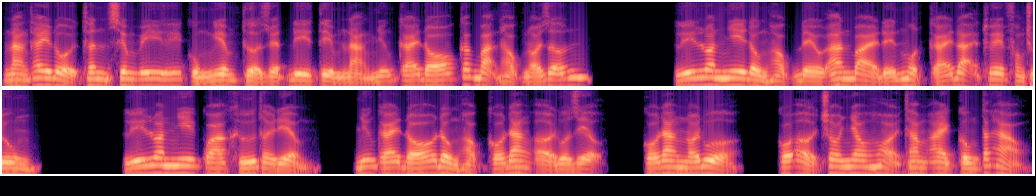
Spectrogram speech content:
nàng thay đổi thân siêm y cùng nghiêm thừa duyệt đi tìm nàng những cái đó các bạn học nói giỡn. Lý Loan Nhi đồng học đều an bài đến một cái đại thuê phòng chung. Lý Loan Nhi quá khứ thời điểm, những cái đó đồng học có đang ở đua rượu, có đang nói đùa, có ở cho nhau hỏi thăm ai công tác hảo.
